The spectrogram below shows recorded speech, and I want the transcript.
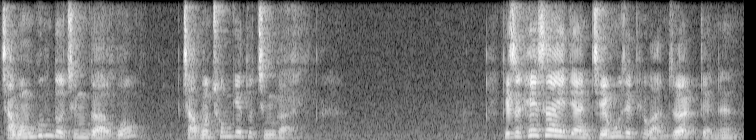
자본금도 증가하고 자본 총계도 증가하는 거예요. 그래서 회사에 대한 재무제표가 안 좋아할 때는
